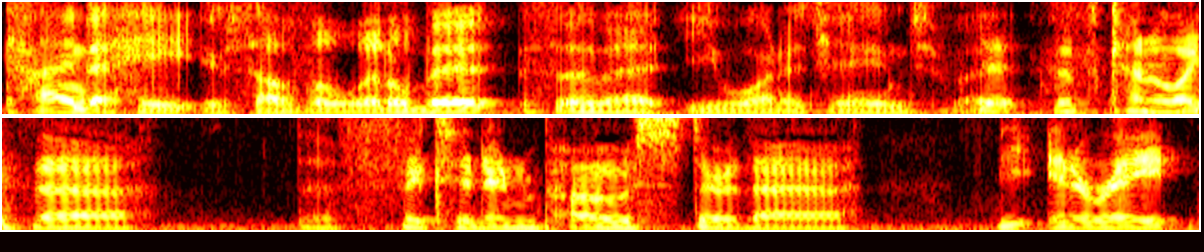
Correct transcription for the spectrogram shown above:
kind of hate yourself a little bit so that you want to change. But it, that's kind of like the the fix it in post or the the iterate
